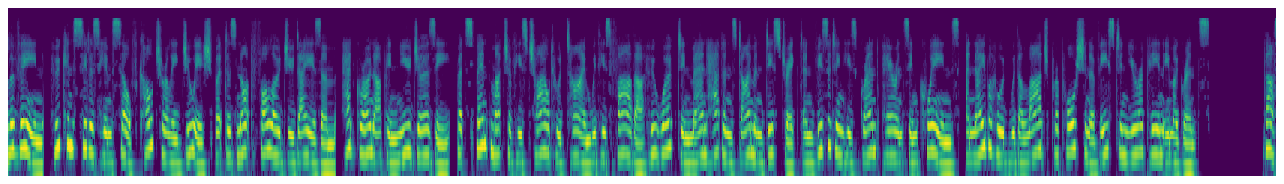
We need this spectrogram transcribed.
Levine, who considers himself culturally Jewish but does not follow Judaism, had grown up in New Jersey, but spent much of his childhood time with his father who worked in Manhattan's Diamond District and visiting his grandparents in Queens, a neighborhood with a large proportion of Eastern European immigrants. Thus,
